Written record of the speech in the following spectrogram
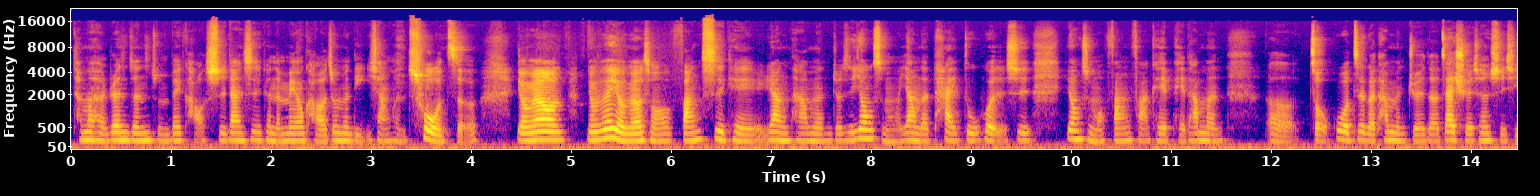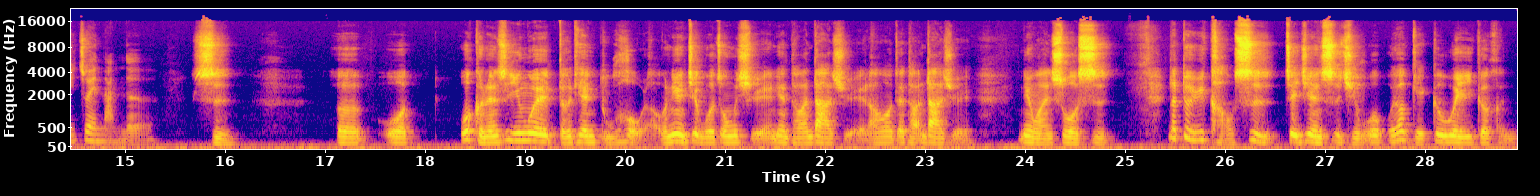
他们很认真准备考试，但是可能没有考得这么理想，很挫折。有没有？有没有？有没有什么方式可以让他们，就是用什么样的态度，或者是用什么方法可以陪他们，呃，走过这个他们觉得在学生时期最难的？是，呃，我我可能是因为得天独厚了，我念建国中学，念台湾大学，然后在台湾大学。念完硕士，那对于考试这件事情，我我要给各位一个很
